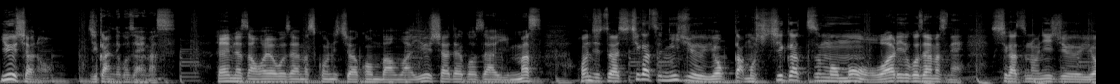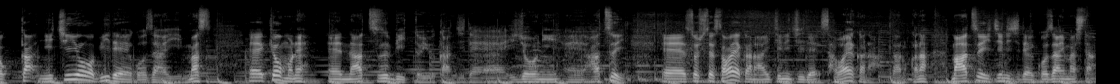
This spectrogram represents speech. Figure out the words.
勇者の時間でございます、えー、皆さんおはようございます。こんにちは。こんばんは。勇者でございます。本日は7月24日。もう7月ももう終わりでございますね。7月の24日日曜日でございます、えー、今日もね、え、夏日という感じで非常に、え、暑い、えそして爽やかな一日で爽やかななのかな。まあ暑い一日でございました、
